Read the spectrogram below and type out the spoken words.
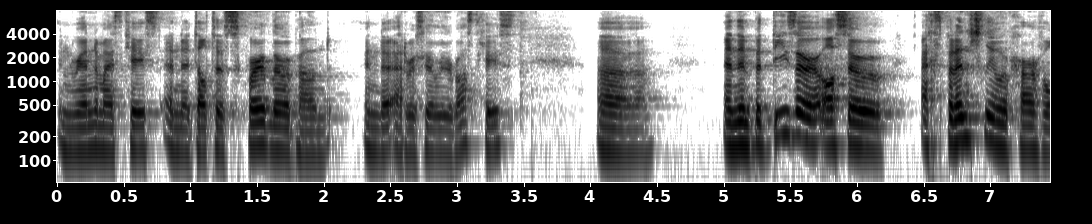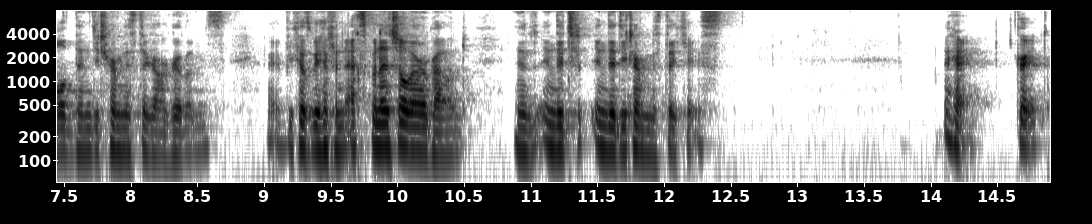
in randomized case and a delta squared lower bound in the adversarially robust case. Uh, and then, but these are also exponentially more powerful than deterministic algorithms, right? Because we have an exponential lower bound in, in, the, in the deterministic case. Okay, great.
